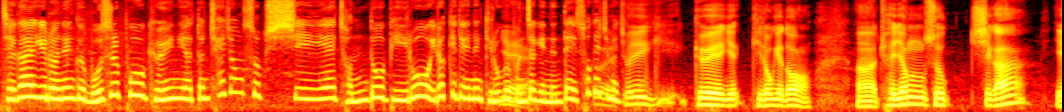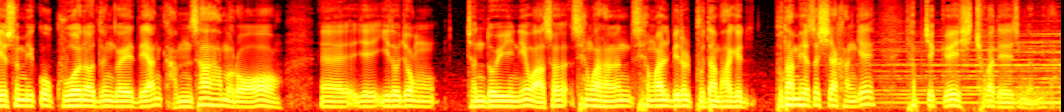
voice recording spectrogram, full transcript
제가 알기로는 그 모슬포 교인이었던 최정숙 씨의 전도비로 이렇게 되어 있는 기록을 예. 본 적이 있는데 소개 좀 그 해주세요. 저희 교회 기록에도 어, 최정숙 씨가 예수 믿고 구원 얻은 것에 대한 감사함으로 에, 이제 이도종 전도인이 와서 생활하는 생활비를 부담하게 부담해서 시작한 게 협재교의 시초가 되어진 겁니다.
